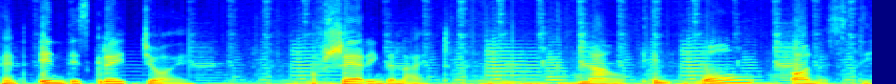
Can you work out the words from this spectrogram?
And in this great joy of sharing the light, now in all honesty,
